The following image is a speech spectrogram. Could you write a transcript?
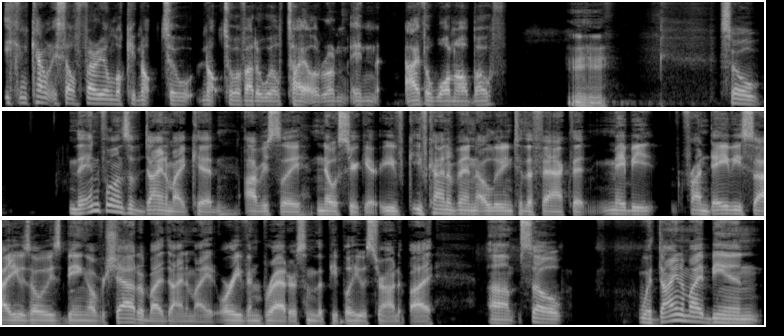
he can count himself very unlucky not to not to have had a world title run in either one or both. hmm So the influence of Dynamite Kid, obviously, no secret. You've you've kind of been alluding to the fact that maybe from Davey's side, he was always being overshadowed by Dynamite, or even Bret, or some of the people he was surrounded by. Um, so with Dynamite being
